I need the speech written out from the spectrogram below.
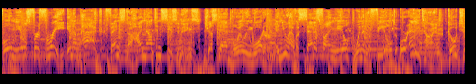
Full meals for three in a pack, thanks to High Mountain Seasonings. Just add boiling water, and you have a satisfying meal when in the field or anytime. Go to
